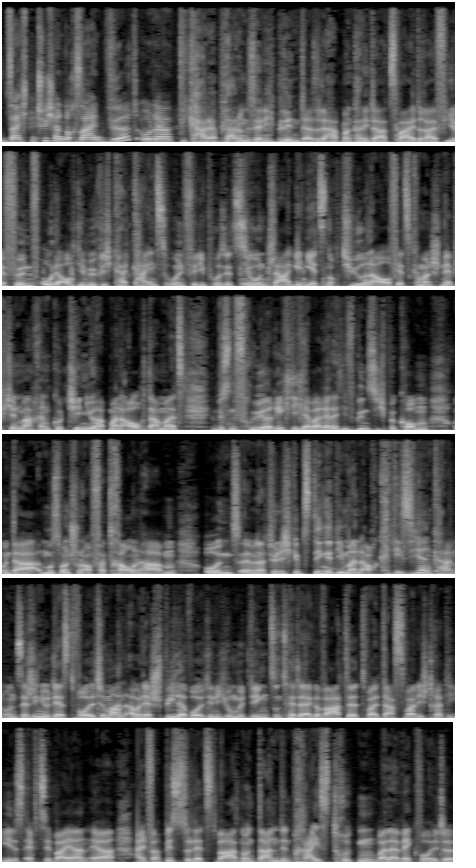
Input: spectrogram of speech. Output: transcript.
seichten Tüchern noch sein wird? Oder? Die Kaderplanung ist ja nicht blind. Also da hat man Kandidat 2, 3, 4, 5 oder auch die Möglichkeit, keinen zu holen für die Position. Klar gehen jetzt noch Türen auf, jetzt kann man Schnäppchen machen. Coutinho hat man auch damals ein bisschen früher richtig, aber relativ günstig bekommen. Und da muss man schon auch Vertrauen haben. Und äh, natürlich gibt's Dinge, die man auch kritisieren kann. Und Serginho Dest wollte man, aber der Spieler wollte nicht unbedingt, sonst hätte er gewartet, weil das war die Strategie des FC Bayern. Ja, einfach bis zuletzt warten und dann den Preis drücken, weil er weg wollte.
